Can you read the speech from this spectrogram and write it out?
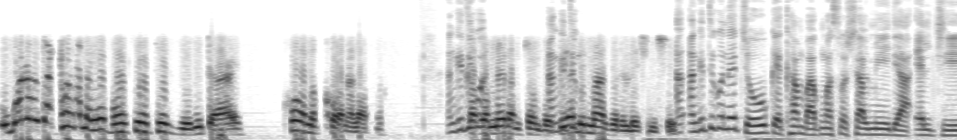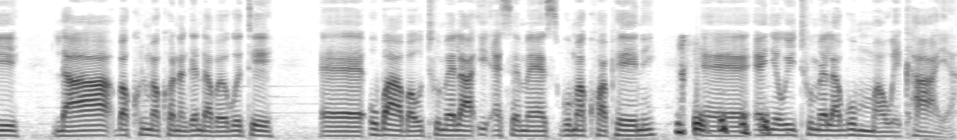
Ubona umuntu aphakama ngevoice ephezulu ukuthi hayi khona okukhona lapha angithi ku- kakwamela mthombo angithi- iyalimaza i-relationship. a- angithi kunejoke ekuhamba kuma-social media LG la bakhuluma khona ngendaba yokuthi eh ubaba uthumela i-SMS kumakhwapheni eh enye uyithumela kumma wekhaya.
